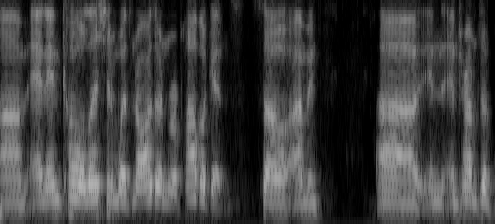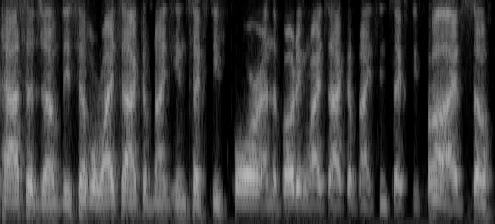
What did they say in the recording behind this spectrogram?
um, and in coalition with Northern Republicans. So, I mean, uh, in, in terms of passage of the Civil Rights Act of 1964 and the Voting Rights Act of 1965. So,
